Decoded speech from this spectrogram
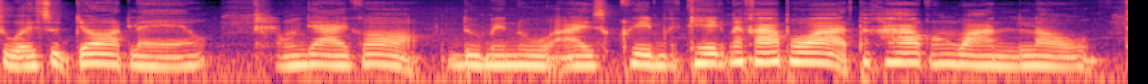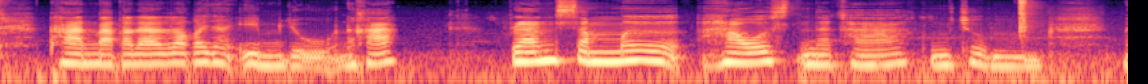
สวยสุดยอดแล้ว ของยายก็ดูเมนูไอศครีมกับเค้กนะคะ เพราะว่าถ้าข้าวกลางวันเราทานมากันแล้วเราก็ยังอิ่มอยู่นะคะ ร้าน Summer House นะคะ คุณผู้ชมแหม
